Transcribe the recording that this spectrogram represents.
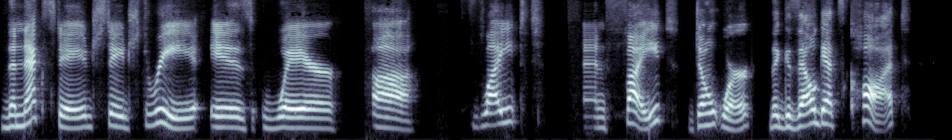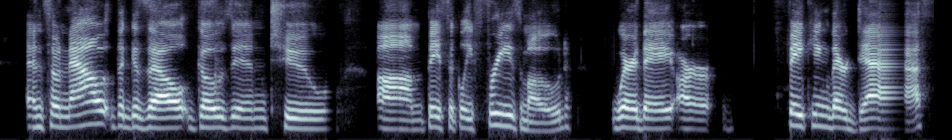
the next stage, stage three, is where uh, flight and fight don't work. The gazelle gets caught. And so now the gazelle goes into um, basically freeze mode where they are faking their death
